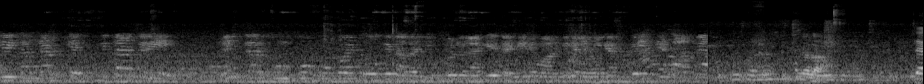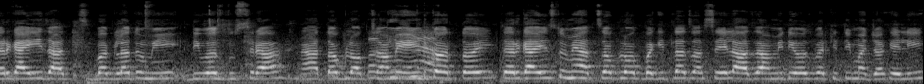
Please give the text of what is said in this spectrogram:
इकडे आणि तर गाईज आज बघला तुम्ही दिवस दुसरा. ना आता ब्लॉगचा आम्ही एंड करतोय. तर गाईज तुम्ही आजचा ब्लॉग बघितलाच असेल. आज आम्ही दिवसभर किती मजा केली.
